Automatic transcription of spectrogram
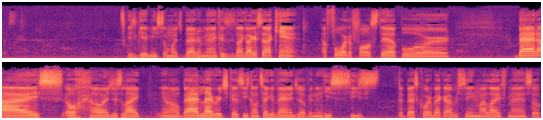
what's that? He's getting me so much better, man. Because like like I said, I can't afford a false step or bad eyes or or just like you know bad leverage because he's gonna take advantage of it. And he's he's the best quarterback I've ever seen in my life, man. So.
